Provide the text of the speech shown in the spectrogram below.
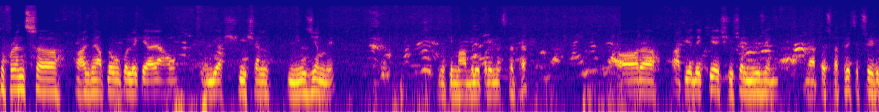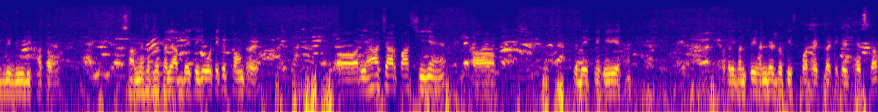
तो फ्रेंड्स आज मैं आप लोगों को लेके आया हूँ इंडिया शीशल म्यूज़ियम में, जो कि महाबलीपुर में स्थित है। और आप ये देखिए शीशल म्यूज़ियम मैं आपको इसका 360 डिग्री व्यू दिखाता हूँ। सामने सबसे पहले आप देख लीजिए वो टिकट काउंटर है। और यहाँ चार पाँच चीज़ें हैं जो देखने के लिए हैं। तकरीबन three hundred rupees per head का टिकट है इसका,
